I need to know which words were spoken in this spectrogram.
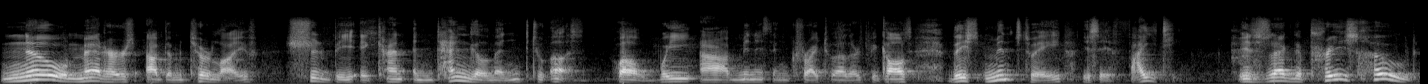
no matters of the material life should be a kind of entanglement to us while we are ministering Christ to others because this ministry is a fighting. It's like the priesthood,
